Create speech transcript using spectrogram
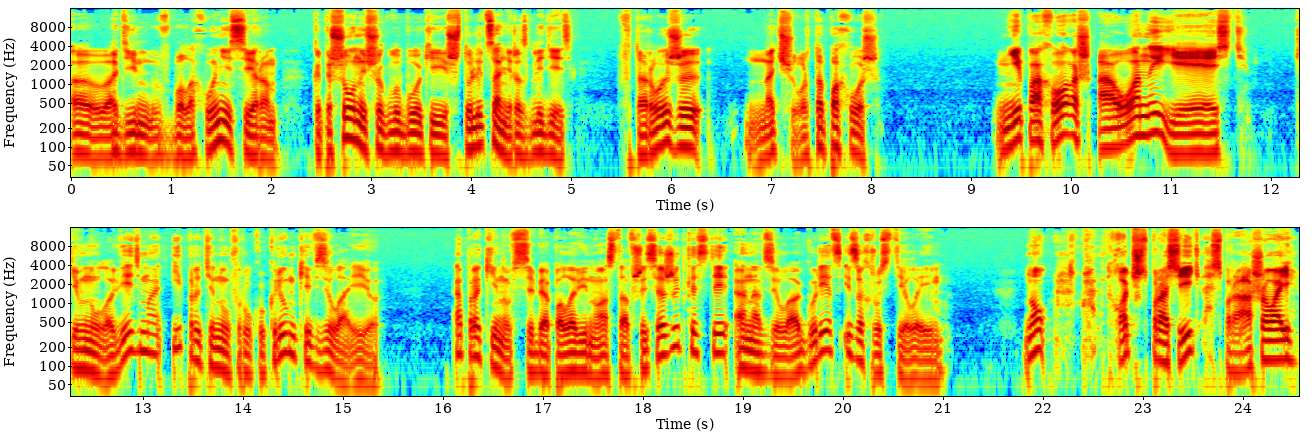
«А «Один в балахоне сером, капюшон еще глубокий, что лица не разглядеть. Второй же на черта похож». «Не похож, а он и есть», — кивнула ведьма и, протянув руку к рюмке, взяла ее. Опрокинув в себя половину оставшейся жидкости, она взяла огурец и захрустела им. «Ну, хочешь спросить? Спрашивай».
